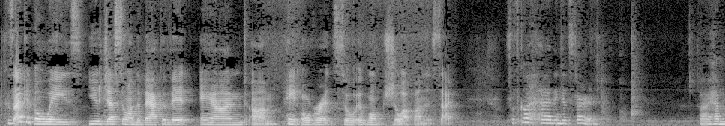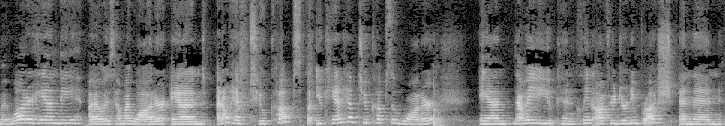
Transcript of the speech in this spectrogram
because I can always use gesso on the back of it and um, paint over it so it won't show up on this side. So let's go ahead and get started. So I have my water handy. I always have my water and I don't have two cups, but you can have two cups of water and that way you can clean off your dirty brush and then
